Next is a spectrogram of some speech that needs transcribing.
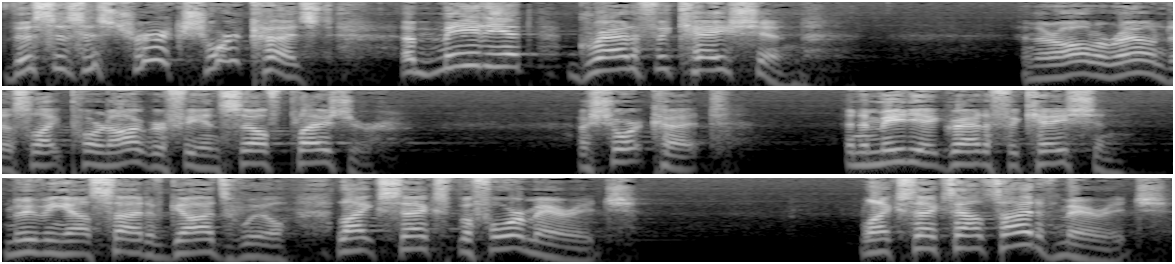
This is his trick shortcuts, immediate gratification. And they're all around us, like pornography and self pleasure. A shortcut, an immediate gratification, moving outside of God's will, like sex before marriage, like sex outside of marriage,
